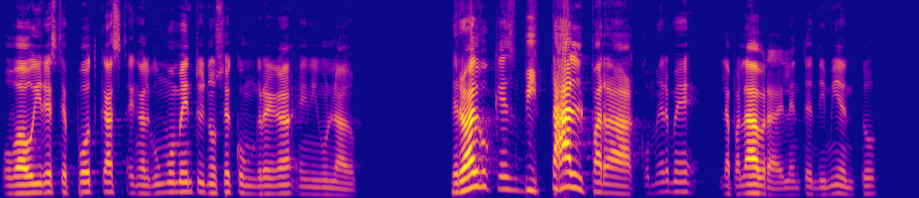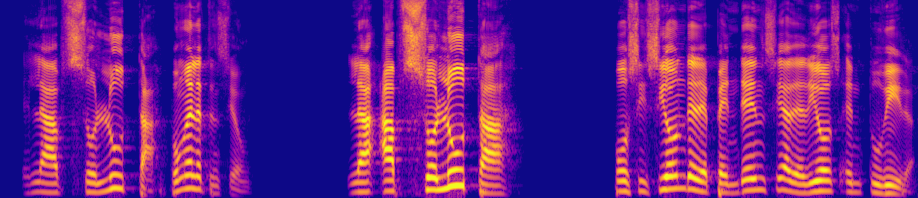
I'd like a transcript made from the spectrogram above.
o va a oír este podcast en algún momento y no se congrega en ningún lado. Pero algo que es vital para comerme la palabra, el entendimiento, es la absoluta, póngale atención, la absoluta posición de dependencia de Dios en tu vida.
